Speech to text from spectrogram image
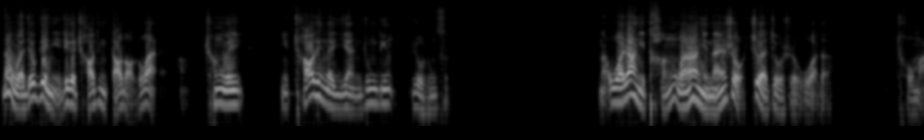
那我就给你这个朝廷捣捣乱啊，成为你朝廷的眼中钉、肉中刺。那我让你疼，我让你难受，这就是我的筹码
